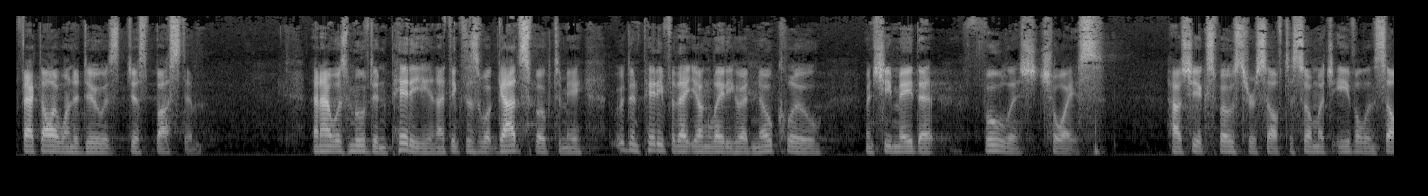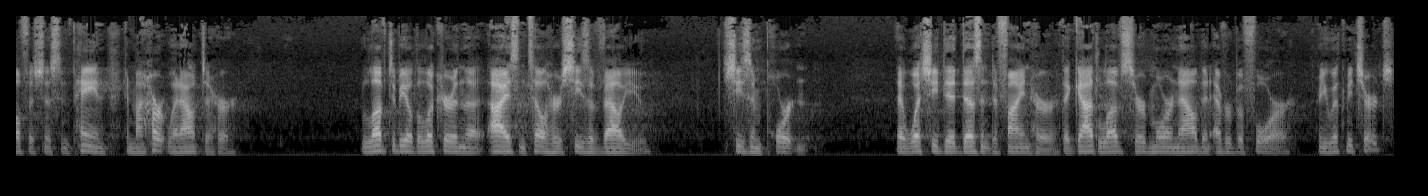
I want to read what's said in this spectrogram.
In fact, all I wanted to do was just bust him. And I was moved in pity, and I think this is what God spoke to me. Moved in pity for that young lady who had no clue when she made that foolish choice, how she exposed herself to so much evil and selfishness and pain, and my heart went out to her. Love to be able to look her in the eyes and tell her she's of value, she's important, that what she did doesn't define her, that God loves her more now than ever before. Are you with me, church?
